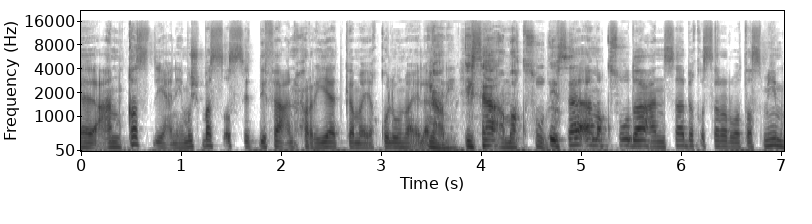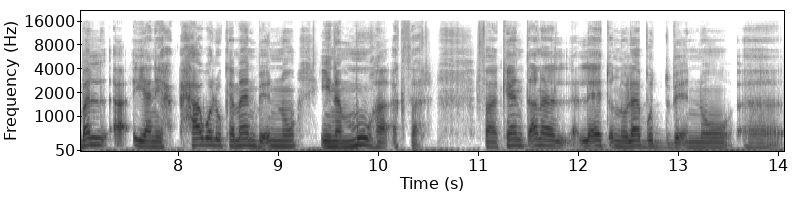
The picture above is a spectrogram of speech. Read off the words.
عن قصد يعني مش بس قصة دفاع عن حريات كما يقولون إلى آخره. نعم إساءة مقصودة. إساءة مقصودة عن سابق إصرار وتصميم بل يعني حاولوا كمان بأنه ينموها أكثر. فكانت أنا لقيت إنه لابد بإنه آه،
